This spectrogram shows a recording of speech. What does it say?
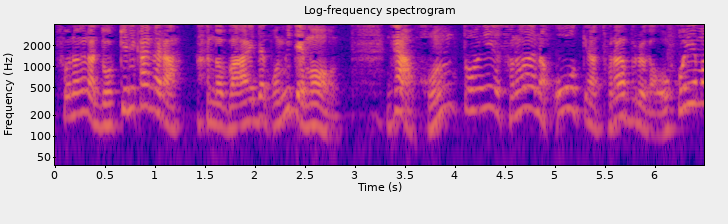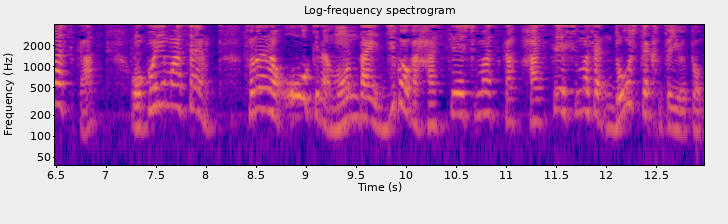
そのようなドッキリカメラの場合でも見ても、じゃあ本当にそのような大きなトラブルが起こりますか？起こりません。そのような大きな問題、事故が発生しますか？発生しません。どうしてかというと、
